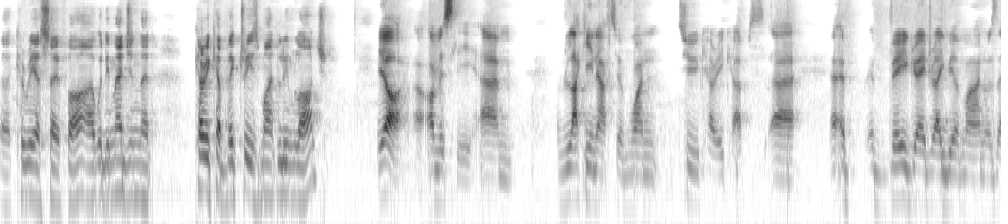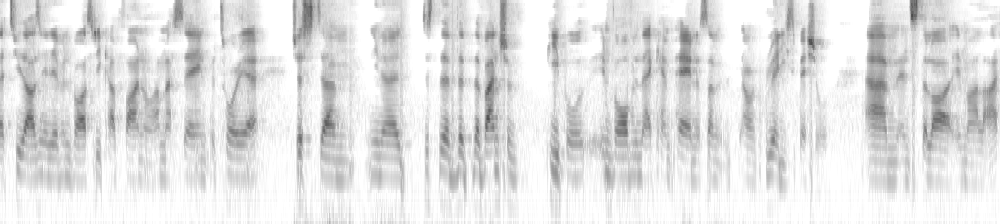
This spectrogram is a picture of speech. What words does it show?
uh, career so far. I would imagine that Currie Cup victories might loom large. Yeah, obviously. Um, I'm lucky enough to have won two Currie Cups. Uh, a, a, very great rugby of mine was that 2011 Varsity Cup final, I must say, in Pretoria. Just, um, you know, just the, the, the bunch of people involved in that campaign are, some, are really special um, and still are in my life.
